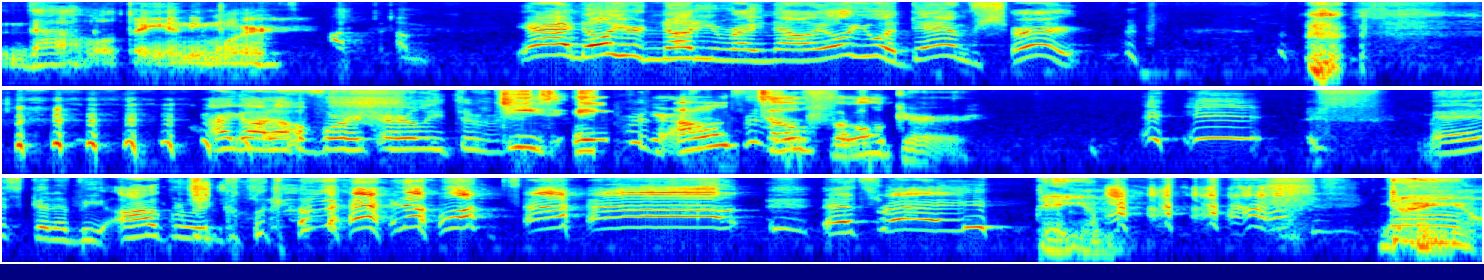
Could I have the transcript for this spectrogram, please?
that whole thing anymore. yeah, I know you're nutty right now. I owe you a damn shirt. I got off work early to. Jeez, Abe, you're always so vulgar. Man, it's gonna be awkward with Colt Cabana one time. That's right. Damn. Yo, Damn.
